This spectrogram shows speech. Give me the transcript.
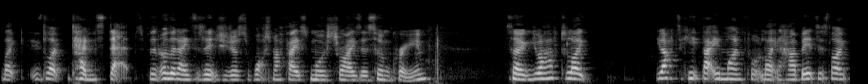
like it's like ten steps. But then other days it's literally just wash my face, moisturizer, sun cream. So you have to like you have to keep that in mind for like habits. It's like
